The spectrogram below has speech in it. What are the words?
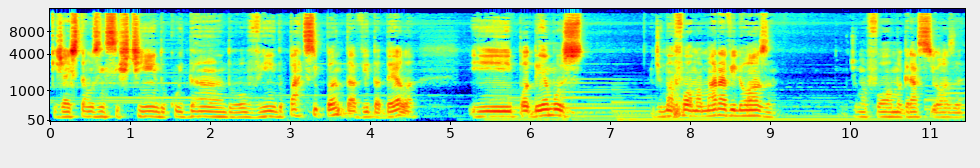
que já estamos insistindo, cuidando, ouvindo, participando da vida dela e podemos, de uma forma maravilhosa, de uma forma graciosa,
